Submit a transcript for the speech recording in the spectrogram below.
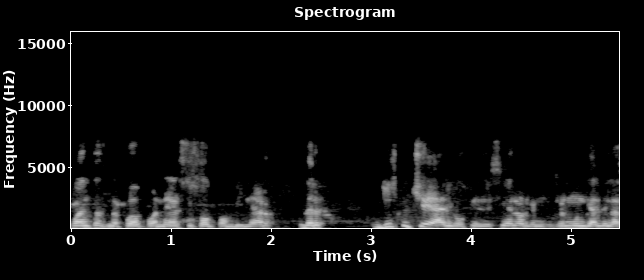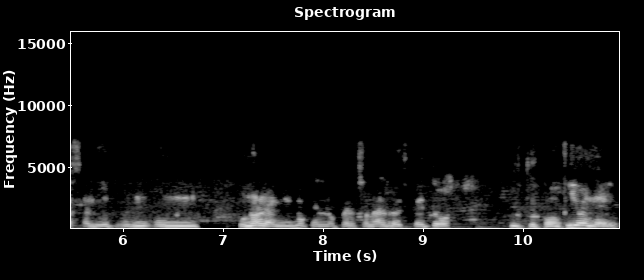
cuántas me puedo poner, si puedo combinar. Yo escuché algo que decía la Organización Mundial de la Salud, un, un organismo que en lo personal respeto y que confío en él.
